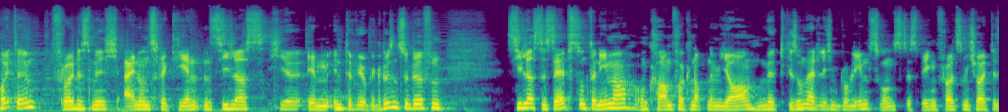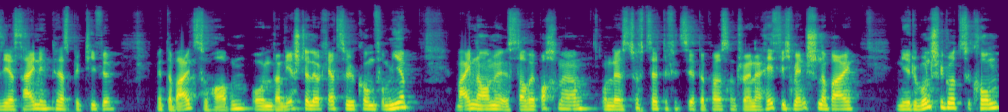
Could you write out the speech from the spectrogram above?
Heute freut es mich, einen unserer Klienten Silas hier im Interview begrüßen zu dürfen. Silas ist selbst Unternehmer und kam vor knapp einem Jahr mit gesundheitlichen Problemen zu uns. Deswegen freut es mich heute sehr, seine Perspektive mit dabei zu haben. Und an der Stelle auch herzlich willkommen von mir. Mein Name ist David Bachmeier und als TÜV-zertifizierter Personal Trainer helfe ich Menschen dabei, in ihre Wunschfigur zu kommen.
